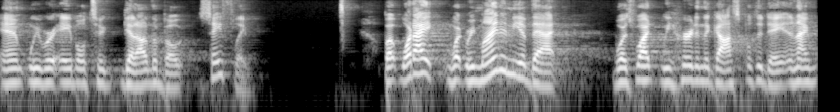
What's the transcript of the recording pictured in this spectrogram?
and we were able to get out of the boat safely. But what, I, what reminded me of that was what we heard in the gospel today, and I,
